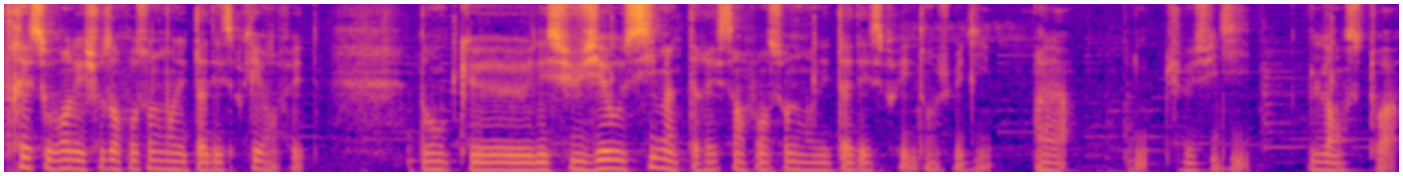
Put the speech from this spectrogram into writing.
très souvent les choses en fonction de mon état d'esprit en fait, donc les sujets aussi m'intéressent en fonction de mon état d'esprit, donc je me dis, voilà, je me suis dit, lance-toi.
